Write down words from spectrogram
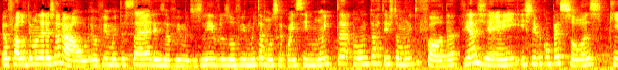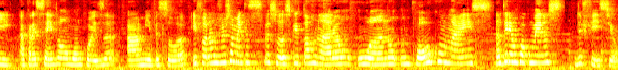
eu falo de maneira geral. Eu vi muitas séries, eu vi muitos livros, ouvi muita música, conheci muita, muito artista muito foda. Viajei, estive com pessoas que acrescentam alguma coisa à minha pessoa. E foram justamente essas pessoas que tornaram o ano um pouco mais, eu diria um pouco menos difícil.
